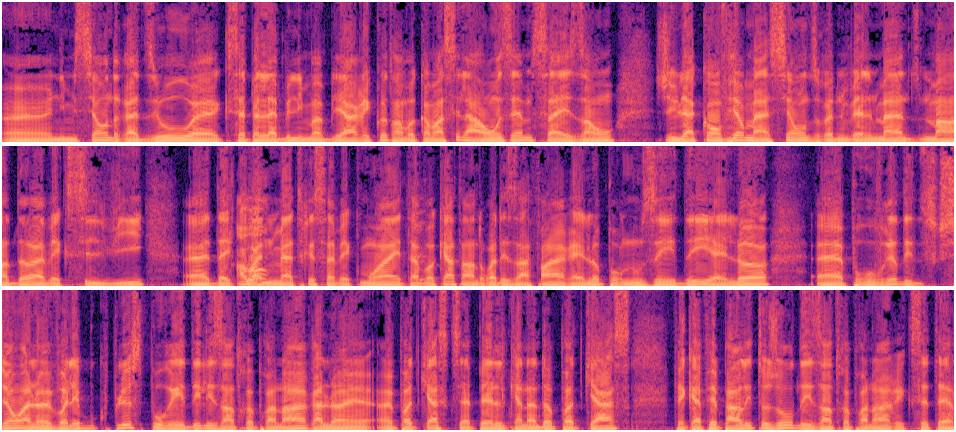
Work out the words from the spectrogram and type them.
un- une émission de radio euh, qui s'appelle La Bulle immobilière. Écoute, on va commencer la 11e saison. J'ai eu la confirmation du renouvellement du mandat avec Sylvie euh, d'être Ah bon? Avec moi, elle est avocate en droit des affaires, elle est là pour nous aider, elle est là euh, pour ouvrir des discussions, elle a un volet beaucoup plus pour aider les entrepreneurs, elle a un, un podcast qui s'appelle Canada Podcast, fait qu'elle fait parler toujours des entrepreneurs, etc.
